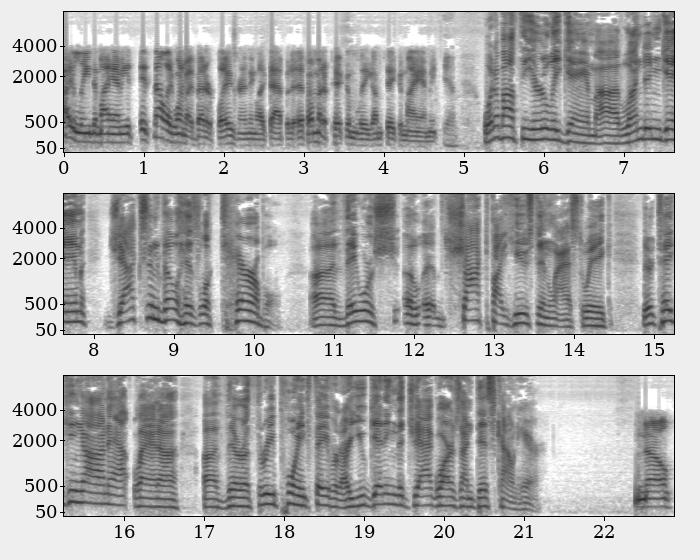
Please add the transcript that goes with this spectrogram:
I lean to Miami. It's, it's not like one of my better plays or anything like that, but if I'm going to pick them league, I'm taking Miami. Yeah. What about the early game, uh, London game? Jacksonville has looked terrible. Uh, they were sh- uh, uh, shocked by Houston last week. They're taking on Atlanta. Uh, they're a three point favorite. Are you getting the Jaguars on discount here? No,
